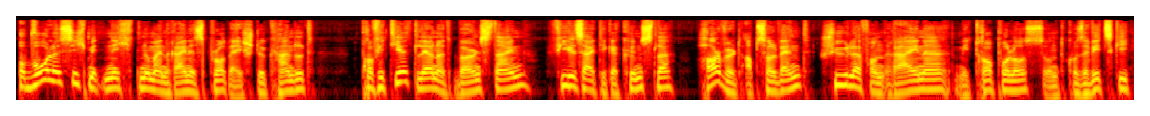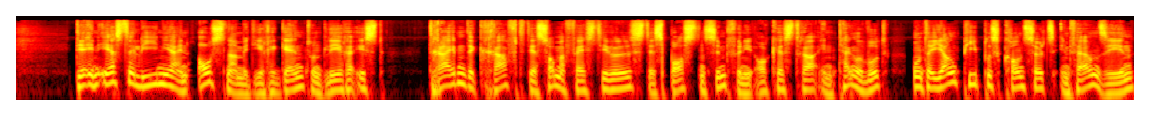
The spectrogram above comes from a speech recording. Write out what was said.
Obwohl es sich mitnichten um ein reines Broadway-Stück handelt, profitiert Leonard Bernstein, vielseitiger Künstler, Harvard-Absolvent, Schüler von Reiner, Mitropoulos und Kosewitzki, der in erster Linie ein Ausnahmedirigent und Lehrer ist, treibende Kraft der Sommerfestivals des Boston Symphony Orchestra in Tanglewood und der Young People's Concerts im Fernsehen,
